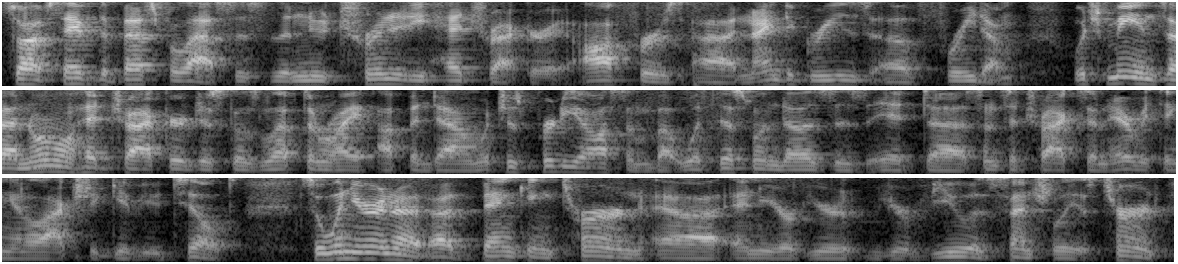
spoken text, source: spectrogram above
So I've saved the best for last. This is the new Trinity head tracker. It offers uh, 9 degrees of freedom, which means a normal head tracker just goes left and right, up and down, which is pretty awesome. But what this one does is it, uh, since it tracks on everything, it'll actually give you tilt. So when you're in a, a banking turn uh, and your, your, your view essentially is turned,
